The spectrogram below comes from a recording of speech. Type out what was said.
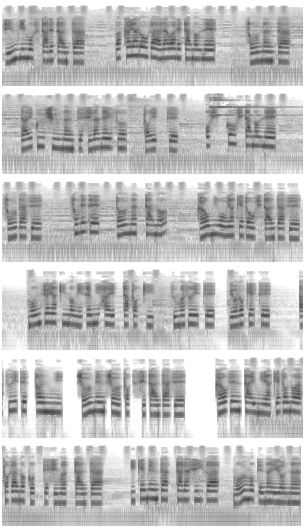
仁義も廃れたんだ。バカ野郎が現れたのね。そうなんだ。大空襲なんて知らねえぞ、と言って。お執行したのね。そうだぜ。それで、どうなったの？顔に大やけどをしたんだぜ。もんじゃ焼きの店に入った時、つまずいて、よろけて、熱い鉄板に、正面衝突したんだぜ。顔全体に火傷の跡が残ってしまったんだ。イケメンだったらしいが、もうモテないよな。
